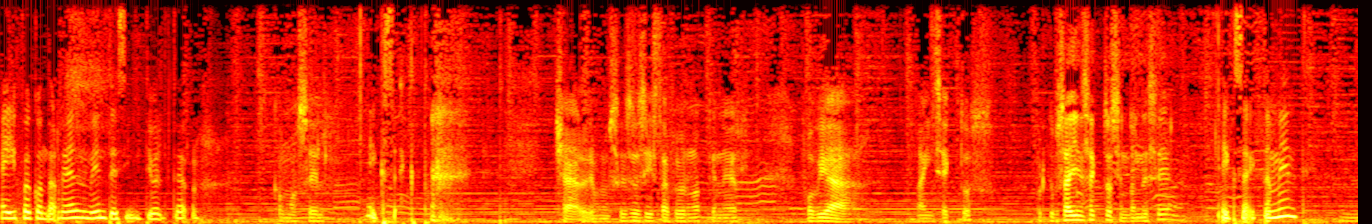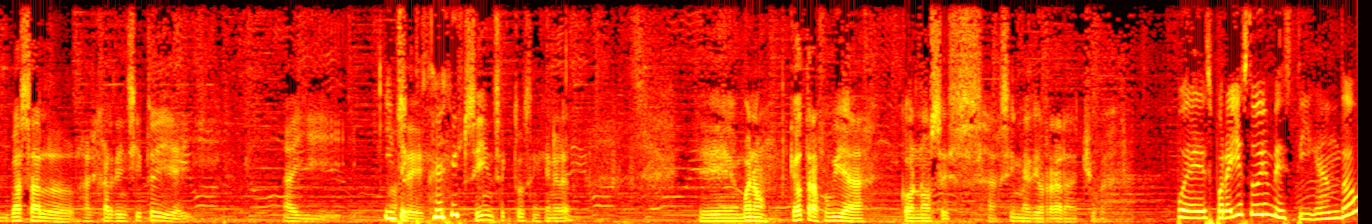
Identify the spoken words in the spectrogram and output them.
Ahí fue cuando realmente sintió el terror. Como cel. Exacto. Chale, pues eso sí está feo, ¿no? Tener fobia a insectos. Porque pues hay insectos en donde sea. Exactamente. Vas al, al jardincito y hay... hay no sé, Insectos. sí, insectos en general. Eh, bueno, ¿qué otra fobia conoces así medio rara, chuga? Pues por ahí estuve investigando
